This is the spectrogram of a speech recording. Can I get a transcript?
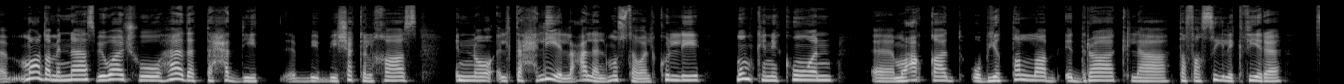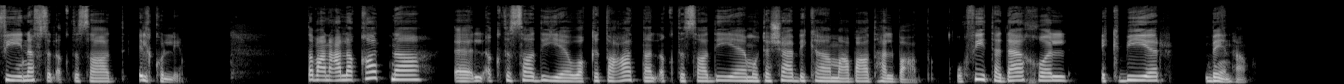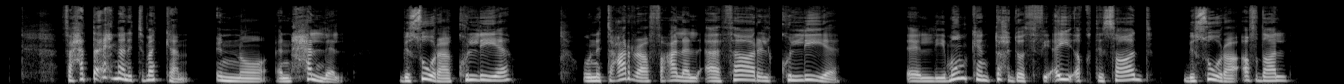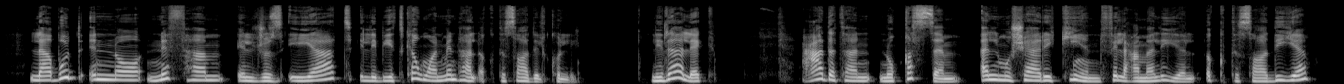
معظم الناس بيواجهوا هذا التحدي بشكل خاص إنه التحليل على المستوى الكلي ممكن يكون آه، معقد وبيتطلب إدراك لتفاصيل كثيرة في نفس الاقتصاد الكلي. طبعا علاقاتنا آه، الاقتصادية وقطاعاتنا الاقتصادية متشابكة مع بعضها البعض وفي تداخل كبير بينها. فحتى إحنا نتمكن إنه نحلل بصورة كلية ونتعرف على الآثار الكلية اللي ممكن تحدث في أي اقتصاد بصورة أفضل. لابد إنه نفهم الجزئيات اللي بيتكون منها الاقتصاد الكلي. لذلك عادة نقسم المشاركين في العملية الاقتصادية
